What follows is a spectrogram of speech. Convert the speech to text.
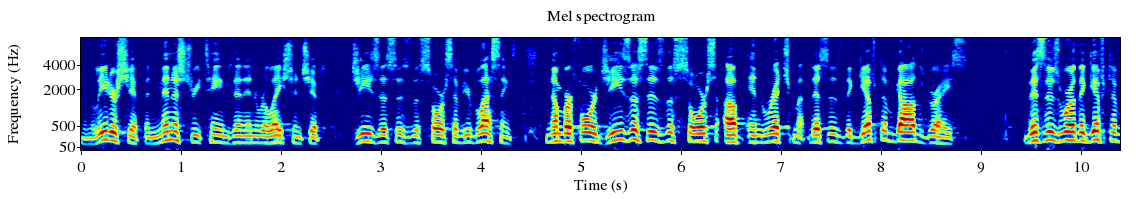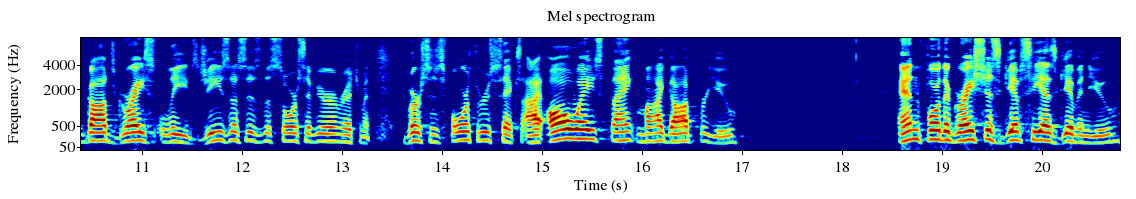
in leadership, in ministry teams, and in relationships. Jesus is the source of your blessings. Number four, Jesus is the source of enrichment. This is the gift of God's grace. This is where the gift of God's grace leads. Jesus is the source of your enrichment. Verses 4 through 6 I always thank my God for you and for the gracious gifts he has given you.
